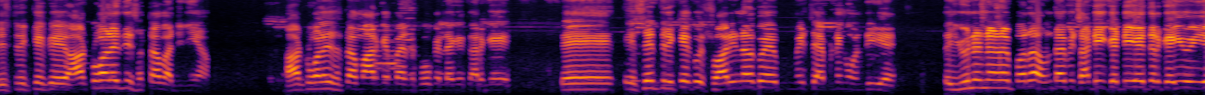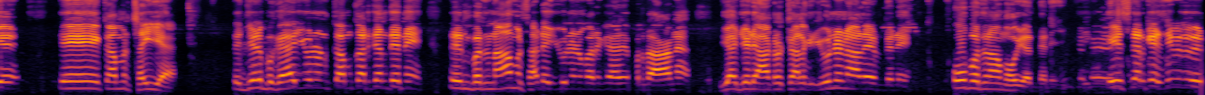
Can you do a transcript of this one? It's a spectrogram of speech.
ਜਿਸ ਤਰੀਕੇ ਕਿ ਆਟੋ ਵਾਲੇ ਦੀ ਸੱਟਾਂ ਵੱਜ ਗਈਆਂ। ਆਟੋ ਵਾਲੇ ਸੱਟਾਂ ਮਾਰ ਕੇ ਪੈਸੇ ਖੋਹ ਕੇ ਲੈ ਕੇ ਕਰ ਗਏ। ਤੇ ਇਸੇ ਤਰੀਕੇ ਕੋਈ ਸਵਾਰੀ ਨਾਲ ਕੋਈ ਮਿਸ ਹੈਪਨਿੰਗ ਹੁੰਦੀ ਹੈ ਤੇ ਯੂਨੀਅਨ ਨਾਲ ਪਤਾ ਹੁੰਦਾ ਵੀ ਸਾਡੀ ਗੱਡੀ ਇੱਧਰ ਗਈ ਹੋਈ ਹੈ ਤੇ ਕੰਮ ਸਹੀ ਹੈ। ਤੇ ਜਿਹੜੇ ਬਗੈਰ ਯੂਨੀਅਨ ਕੰਮ ਕਰ ਜਾਂਦੇ ਨੇ, ਤੇ ਬਦਨਾਮ ਸਾਡੇ ਯੂਨੀਅਨ ਵਰਗੇ ਪ੍ਰਧਾਨ ਜਾਂ ਜਿਹੜੇ ਆਟੋ ਚਾਲਕ ਯੂਨੀਅਨ ਵਾਲੇ ਹੁੰਦੇ ਨੇ, ਉਹ ਬਦਨਾਮ ਹੋ ਜਾਂਦੇ ਨੇ। ਇਸ ਕਰਕੇ ਅਸੀਂ ਵੀ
